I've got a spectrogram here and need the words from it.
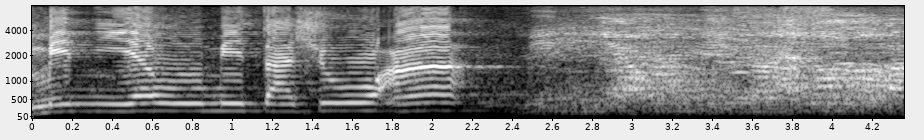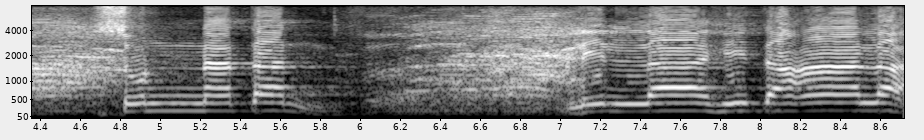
Min yaumi tasyu'a. Sunnatan. Lillahi ta'ala.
